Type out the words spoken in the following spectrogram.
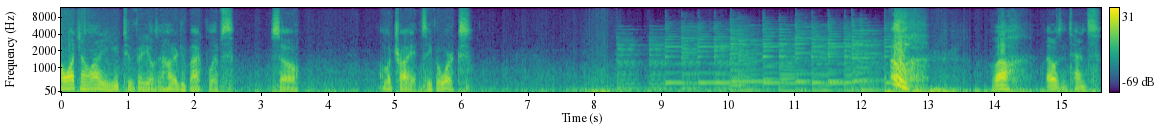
I'm watching a lot of YouTube videos on how to do backflips. So I'm gonna try it and see if it works. Oh! Wow, that was intense.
